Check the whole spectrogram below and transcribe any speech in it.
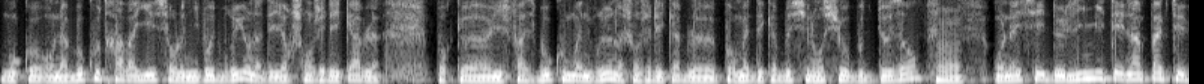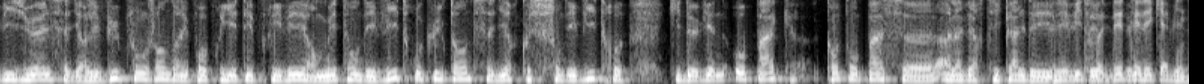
Donc on a beaucoup travaillé sur le niveau de bruit. On a d'ailleurs changé les câbles pour qu'ils fassent beaucoup moins de bruit. On a changé les câbles pour mettre des câbles silencieux au bout de deux ans. Mmh. On a essayé de limiter l'impact visuel, c'est-à-dire les vues plongeantes dans les propriétés propriété privée en mettant des vitres occultantes, c'est-à-dire que ce sont des vitres qui deviennent opaques quand on passe euh, à la verticale des... Les vitres des, télécabines.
